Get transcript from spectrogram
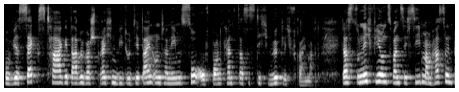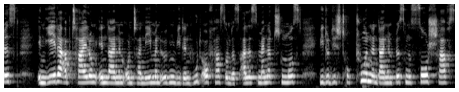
wo wir sechs Tage darüber sprechen, wie du dir dein Unternehmen so aufbauen kannst, dass es dich wirklich frei macht. Dass du nicht 24-7 am Hasseln bist, in jeder Abteilung in deinem Unternehmen irgendwie den Hut auf hast und das alles managen musst, wie du die Strukturen in deinem Business so schaffst,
